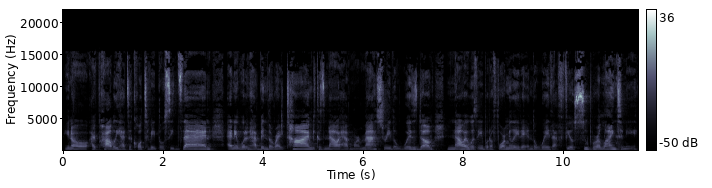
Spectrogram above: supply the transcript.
You know, I probably had to cultivate those seeds then, and it wouldn't have been the right time because now I have more mastery, the wisdom. Now I was able to formulate it in the way that feels super aligned to me.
